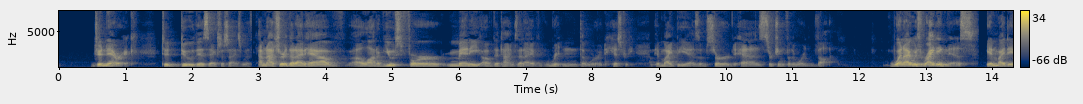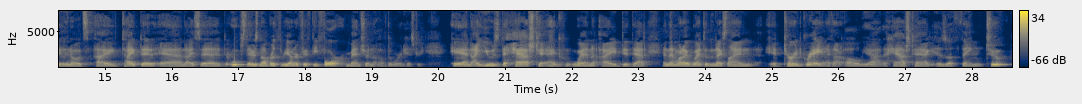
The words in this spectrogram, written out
generic to do this exercise with. I'm not sure that I'd have a lot of use for many of the times that I've written the word history. It might be as absurd as searching for the word the. When I was writing this in my daily notes, I typed it and I said, oops, there's number 354 mention of the word history. And I used the hashtag when I did that. And then when I went to the next line, it turned gray. And I thought, oh, yeah, the hashtag is a thing too.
